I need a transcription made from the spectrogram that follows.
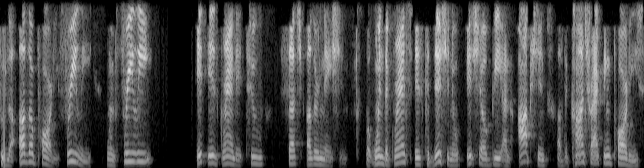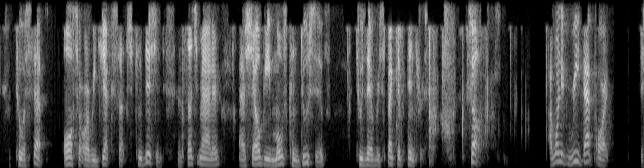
to the other party freely when freely it is granted to such other nation. But when the grant is conditional, it shall be an option of the contracting parties to accept, alter, or reject such conditions in such manner as shall be most conducive to their respective interests. So I wanted to read that part to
